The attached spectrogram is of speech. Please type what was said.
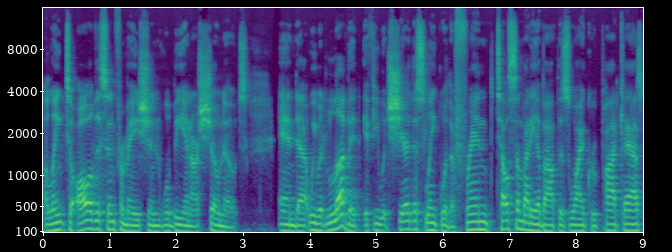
A link to all of this information will be in our show notes. And uh, we would love it if you would share this link with a friend. Tell somebody about the Zweig Group podcast.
